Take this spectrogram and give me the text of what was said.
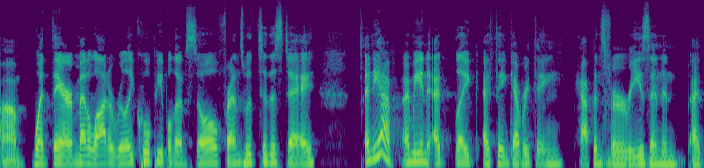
um, went there, met a lot of really cool people that I'm still friends with to this day and yeah, I mean, I, like I think everything happens for a reason, and I,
